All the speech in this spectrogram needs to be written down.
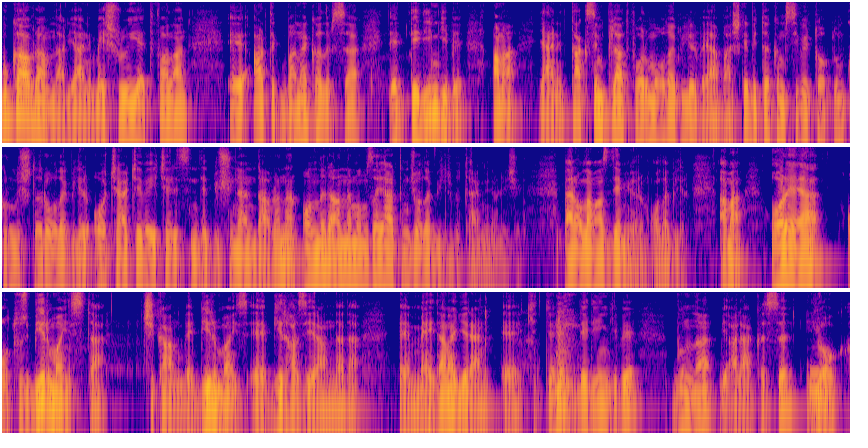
Bu kavramlar yani meşruiyet falan e, artık bana kalırsa e, dediğim gibi ama yani Taksim platformu olabilir veya başka bir takım sivil toplum kuruluşları olabilir. O çerçeve içerisinde düşünen, davranan onları anlamamıza yardımcı olabilir bu terminoloji. Ben olamaz demiyorum, olabilir. Ama oraya 31 Mayıs'ta çıkan ve 1 Mayıs, e, 1 Haziran'da da e, meydana giren e, kitlenin dediğin gibi bununla bir alakası yok.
